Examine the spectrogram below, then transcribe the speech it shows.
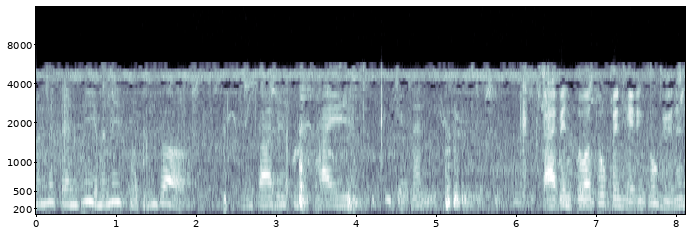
มันไม่เต็มที่มันไม่สุดมันก็ยังกลายเป็นสมุทัยอยู่นั่น กลายเป็นตัวทุกข์เป็นเหตุแห่งทุกข์อยู่นั่น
